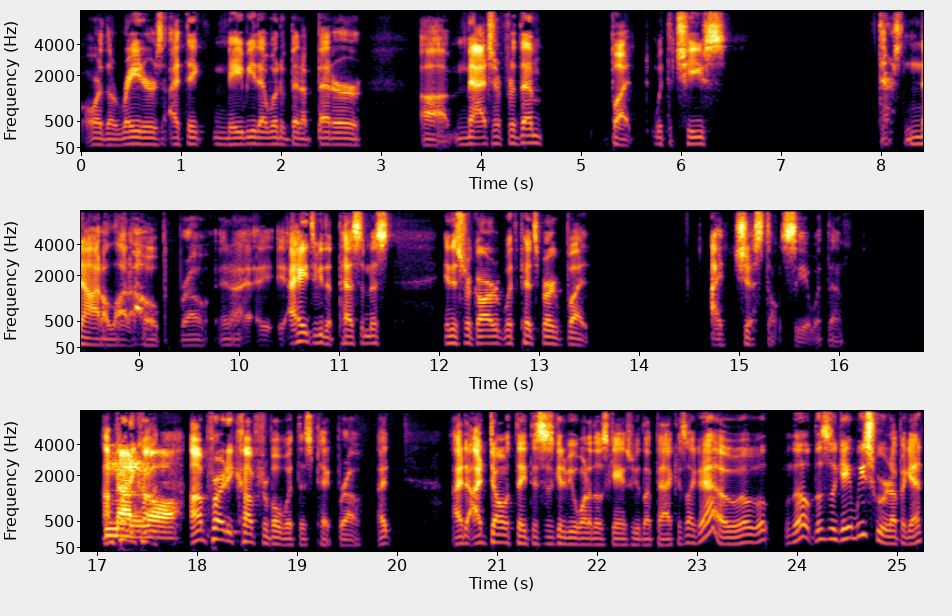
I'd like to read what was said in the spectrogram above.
or the Raiders, I think maybe that would have been a better uh, matchup for them. But with the Chiefs, there's not a lot of hope, bro. And I, I hate to be the pessimist in this regard with Pittsburgh, but I just don't see it with them. I'm not at com- all. I'm pretty comfortable with this pick, bro. I, I, I don't think this is going to be one of those games we look back. It's like, yeah, well, well this is a game we screwed up again.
